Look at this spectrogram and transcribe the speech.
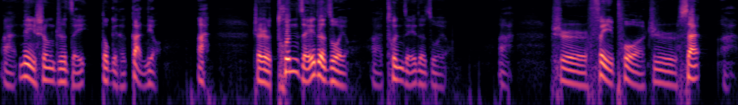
啊，内生之贼都给它干掉，啊，这是吞贼的作用啊，吞贼的作用，啊，是肺魄之三啊，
